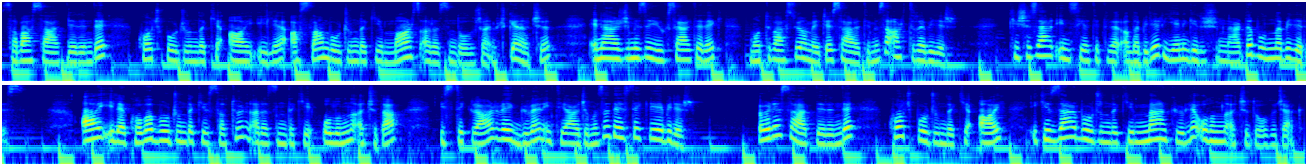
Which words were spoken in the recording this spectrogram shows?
Sabah saatlerinde Koç burcundaki ay ile Aslan burcundaki Mars arasında oluşan üçgen açı enerjimizi yükselterek motivasyon ve cesaretimizi artırabilir. Kişisel inisiyatifler alabilir, yeni girişimlerde bulunabiliriz. Ay ile Kova burcundaki Satürn arasındaki olumlu açıda istikrar ve güven ihtiyacımızı destekleyebilir. Öğle saatlerinde Koç burcundaki Ay, İkizler burcundaki Merkürle olumlu açıda olacak.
